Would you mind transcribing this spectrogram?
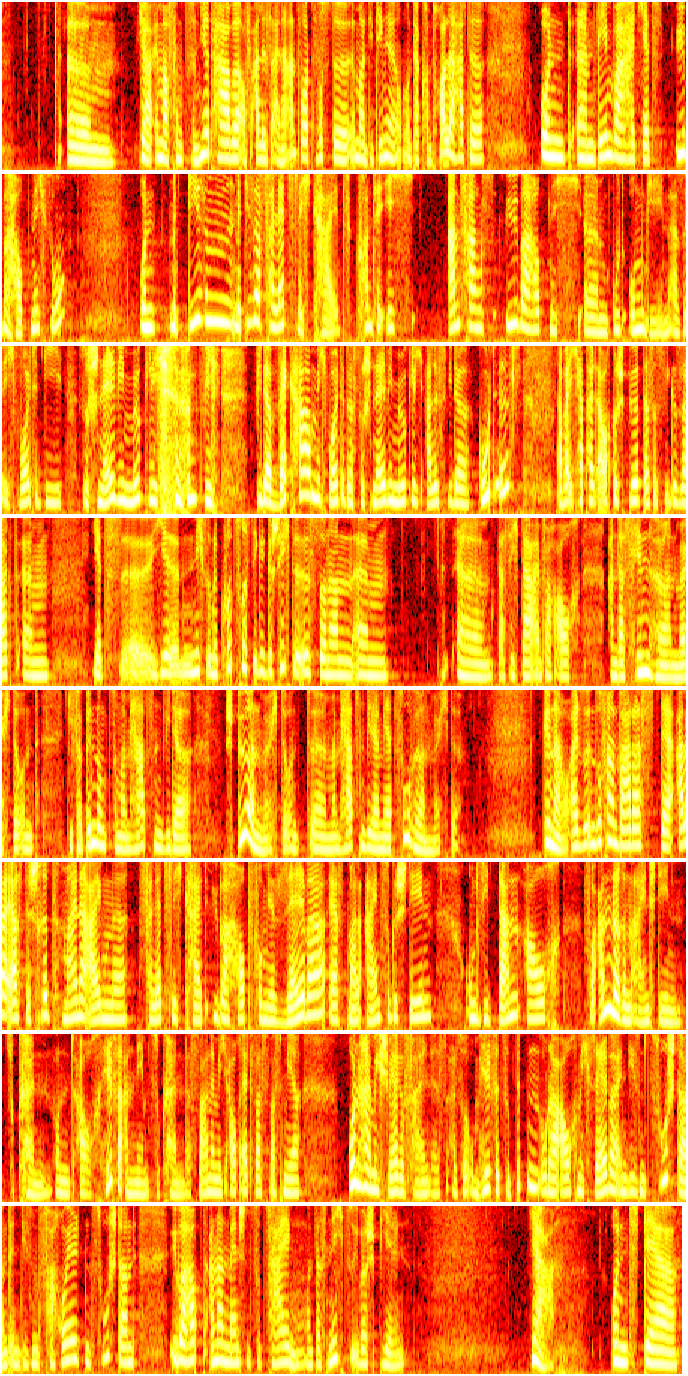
ähm, ja, immer funktioniert habe, auf alles eine Antwort wusste, immer die Dinge unter Kontrolle hatte. Und ähm, dem war halt jetzt überhaupt nicht so. Und mit, diesem, mit dieser Verletzlichkeit konnte ich anfangs überhaupt nicht ähm, gut umgehen. Also ich wollte die so schnell wie möglich irgendwie wieder weghaben. Ich wollte, dass so schnell wie möglich alles wieder gut ist. Aber ich habe halt auch gespürt, dass es, wie gesagt, ähm, jetzt äh, hier nicht so eine kurzfristige Geschichte ist, sondern ähm, äh, dass ich da einfach auch anders hinhören möchte und die Verbindung zu meinem Herzen wieder spüren möchte und äh, meinem Herzen wieder mehr zuhören möchte. Genau, also insofern war das der allererste Schritt, meine eigene Verletzlichkeit überhaupt vor mir selber erstmal einzugestehen, um sie dann auch vor anderen einstehen zu können und auch Hilfe annehmen zu können. Das war nämlich auch etwas, was mir unheimlich schwer gefallen ist. Also um Hilfe zu bitten oder auch mich selber in diesem Zustand, in diesem verheulten Zustand überhaupt anderen Menschen zu zeigen und das nicht zu überspielen. Ja, und der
